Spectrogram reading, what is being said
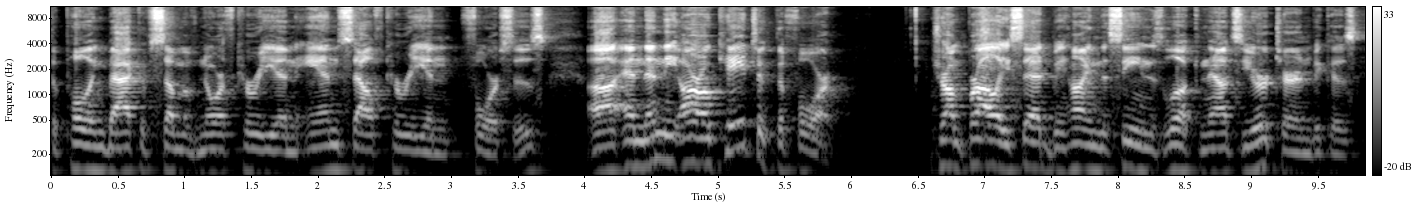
the pulling back of some of North Korean and South Korean forces, uh, and then the ROK took the fore. Trump probably said behind the scenes, look, now it's your turn because,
